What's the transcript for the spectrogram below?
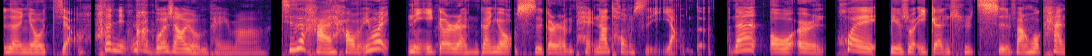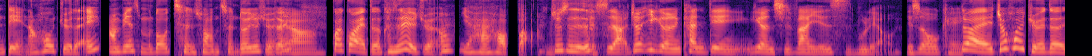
人有脚。那你那你不会想要有人陪吗？其实还好，因为你一个人跟有十个人陪，那痛是一样的。但偶尔会，比如说一个人去吃饭或看电影，然后觉得哎，旁边什么都成双成对，就觉得对啊，怪怪的。可是也觉得嗯，也还好吧。就是也是啊，就一个人看电影，一个人吃饭也是死不了，也是 OK。对，就会觉得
